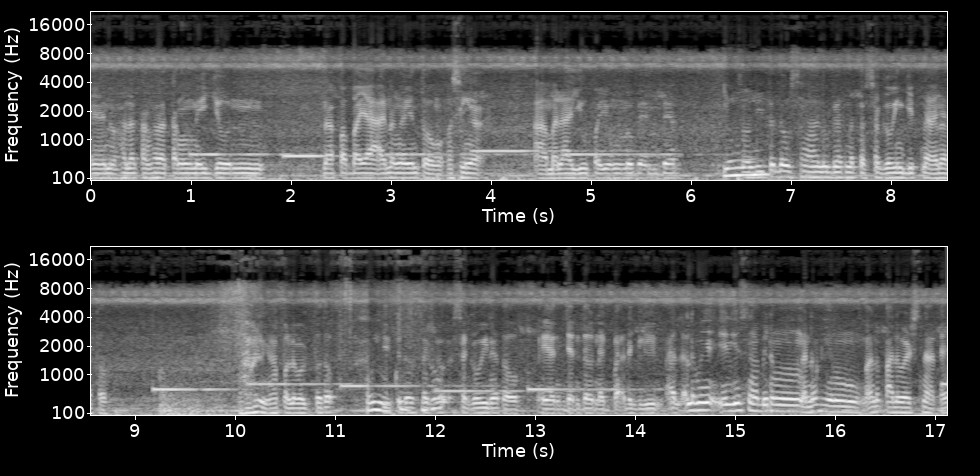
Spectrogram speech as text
Ayan, oh, halatang halatang medyo napabayaan na ngayon to kasi nga ah, malayo pa yung November. Yung... So dito daw sa lugar na to, sa gawing gitna na to. Bawal nga pala magtuto. Uy, Dito daw sa, sa gawin na to, ayan, dyan daw nagpa, nagli, al- alam mo yun, yun yung sinabi ng ano, yung ano, followers natin.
